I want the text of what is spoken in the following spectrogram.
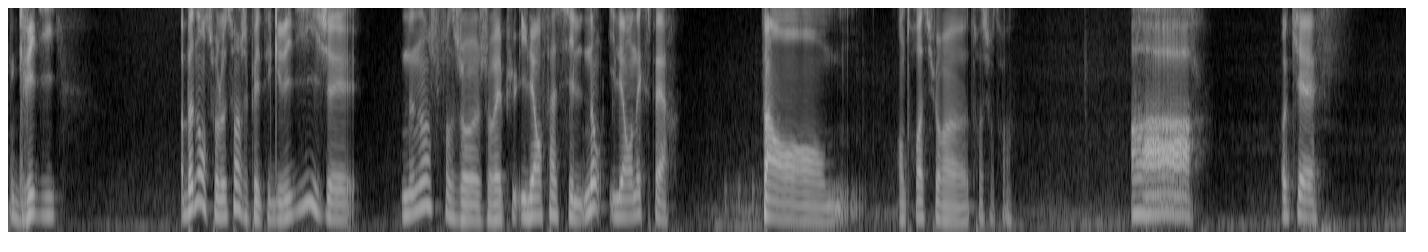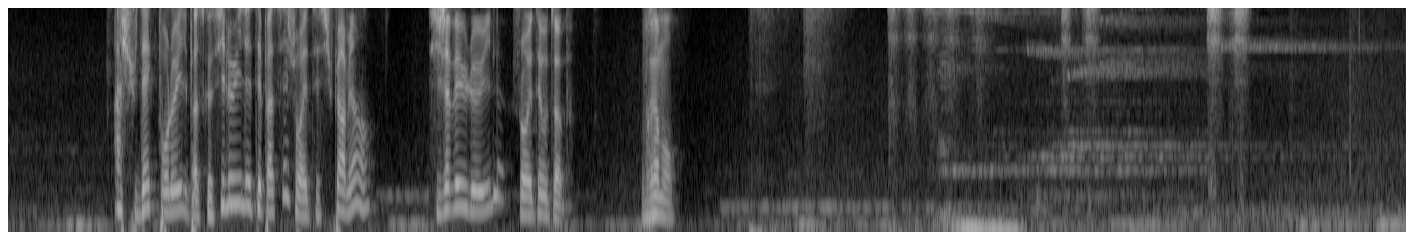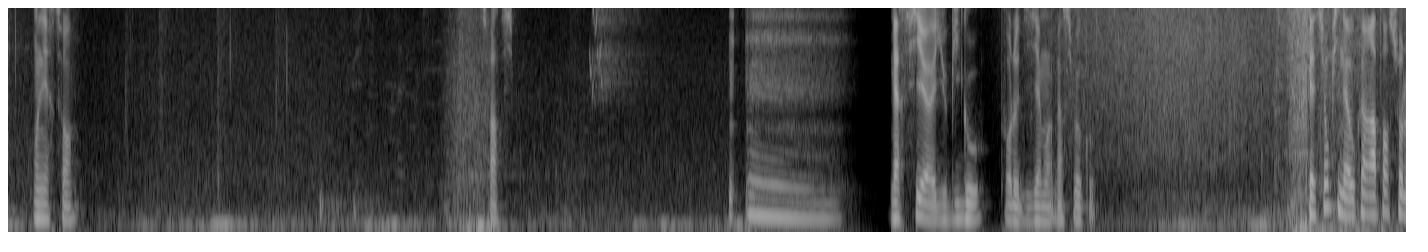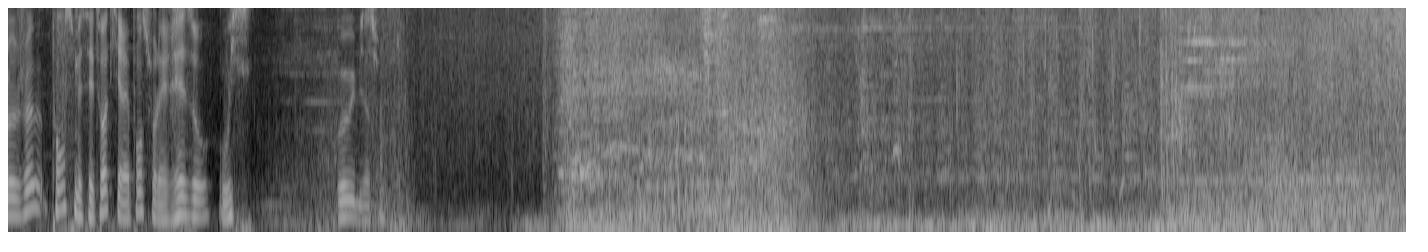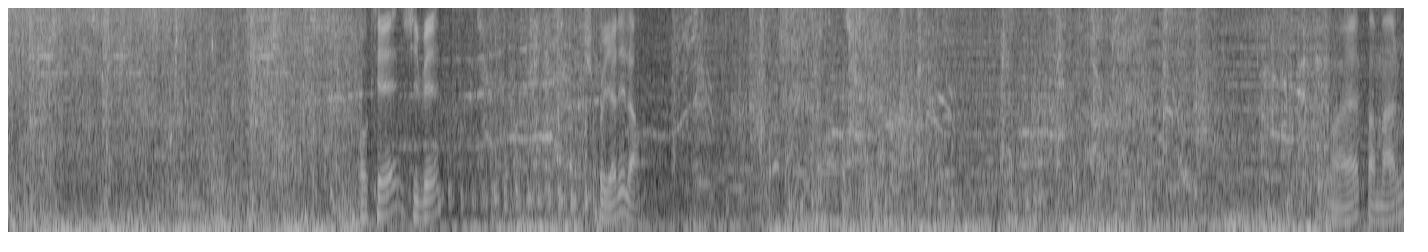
Greedy. Ah bah non, sur le soin, j'ai pas été greedy, j'ai... Non, non, je pense que j'aurais- j'aurais pu... Il est en facile. Non, il est en expert. Enfin, en... En 3 sur, euh, 3 sur 3. Oh Ok. Ah, je suis deck pour le heal, parce que si le heal était passé, j'aurais été super bien. hein. Si j'avais eu le heal, j'aurais été au top. Vraiment. On y retourne. C'est parti. Merci euh, Yubigo pour le dixième mois, merci beaucoup. Question qui n'a aucun rapport sur le jeu, pense, mais c'est toi qui réponds sur les réseaux. Oui. Oui, oui, bien sûr. Ok, j'y vais. Je peux y aller là. Ouais, pas mal.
